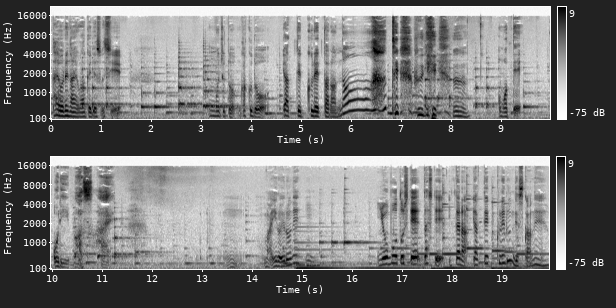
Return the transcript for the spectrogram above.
頼れないわけですし、もうちょっと学童やってくれたらなーってふうに、うん、思っております。はい。うん、まあいろいろね、うん、要望として出していったらやってくれるんですかね。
